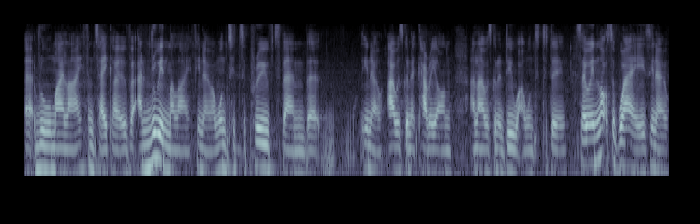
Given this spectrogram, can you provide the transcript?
uh, rule my life and take over and ruin my life. You know, I wanted to prove to them that, you know, I was going to carry on and I was going to do what I wanted to do. So in lots of ways, you know,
